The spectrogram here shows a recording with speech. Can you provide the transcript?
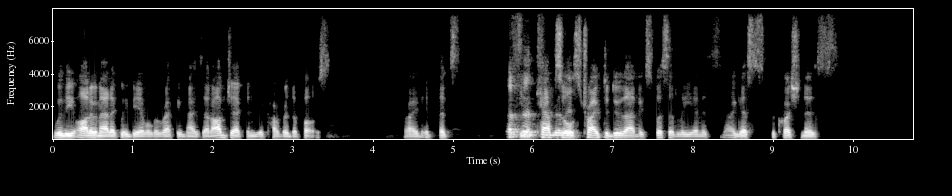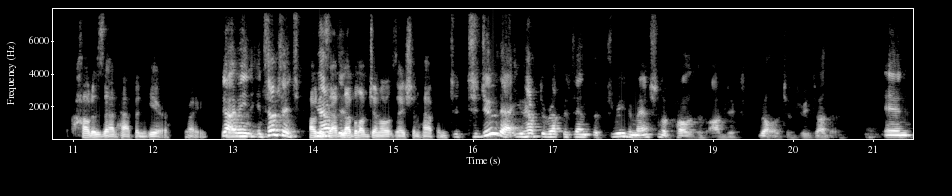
will you automatically be able to recognize that object and recover the pose? Right? It, that's that's you know, capsules really... tried to do that explicitly, and it's I guess the question is, how does that happen here, right? Yeah, I mean, in some sense, how does that to, level of generalization happen? To, to do that, you have to represent the three-dimensional pose of objects relative to each other. And,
